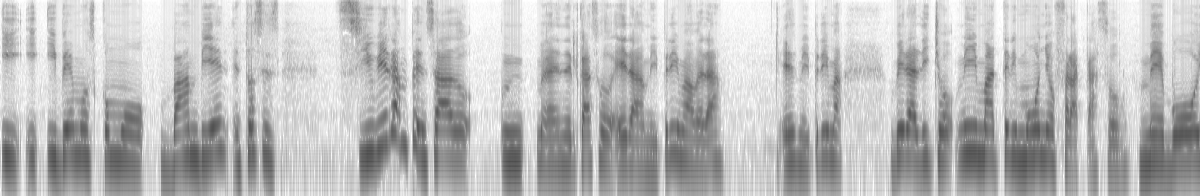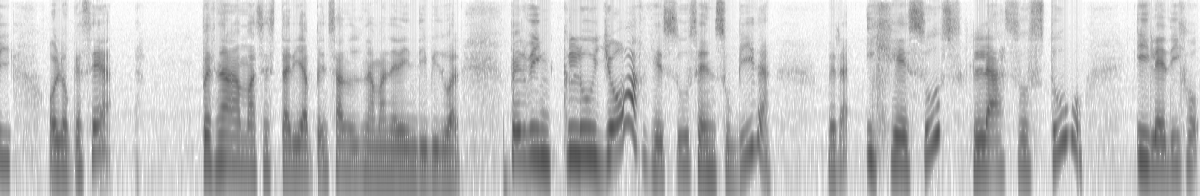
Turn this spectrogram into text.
Y, y, y vemos cómo van bien. Entonces, si hubieran pensado, en el caso era mi prima, ¿verdad? Es mi prima, hubiera dicho, mi matrimonio fracasó, me voy o lo que sea, pues nada más estaría pensando de una manera individual. Pero incluyó a Jesús en su vida, ¿verdad? Y Jesús la sostuvo y le dijo,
